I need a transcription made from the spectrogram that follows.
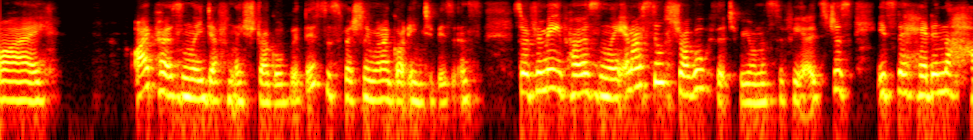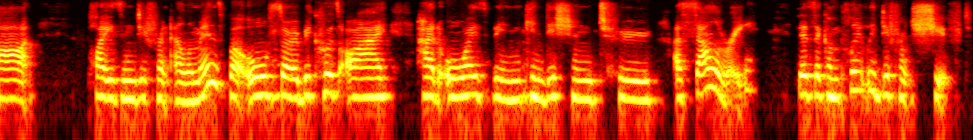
I I personally definitely struggled with this, especially when I got into business. So for me personally, and I still struggle with it to be honest, Sophia, it's just it's the head and the heart plays in different elements, but also because I had always been conditioned to a salary, there's a completely different shift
